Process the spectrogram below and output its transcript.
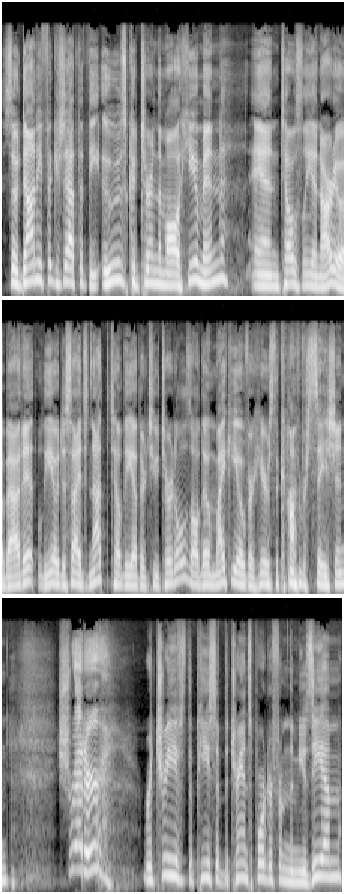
so Donnie figures out that the ooze could turn them all human and tells Leonardo about it. Leo decides not to tell the other two turtles, although Mikey overhears the conversation. Shredder retrieves the piece of the transporter from the museum,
